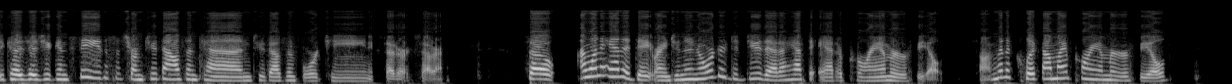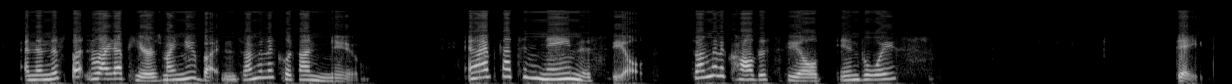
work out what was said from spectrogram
because as you can see, this is from 2010, 2014, et cetera, et cetera. So I want to add a date range, and in order to do that, I have to add a parameter field. So I'm going to click on my parameter field, and then this button right up here is my new button. So I'm going to click on new. And I've got to name this field. So I'm going to call this field invoice date.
